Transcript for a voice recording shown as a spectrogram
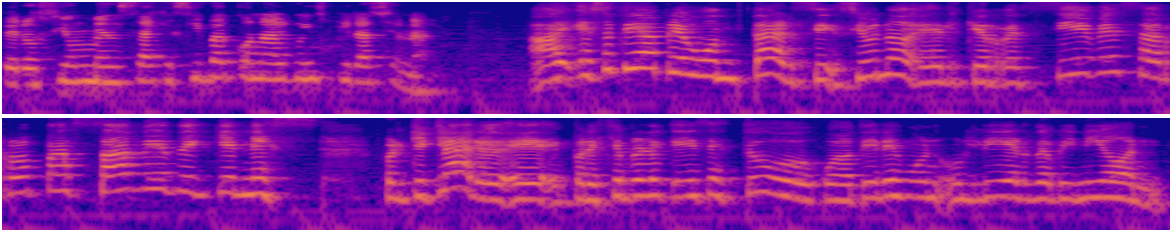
pero sí un mensaje, sí va con algo inspiracional. Ay, eso te iba a preguntar, si, si uno, el que recibe esa ropa, sabe de quién es. Porque claro, eh, por ejemplo, lo que dices tú, cuando tienes un, líder de opinión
